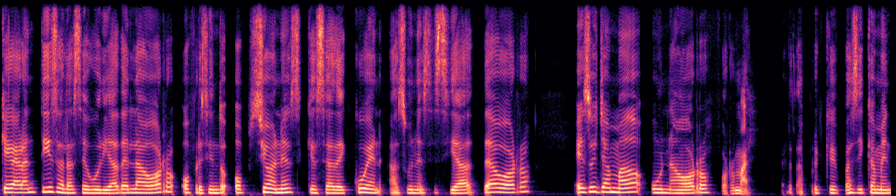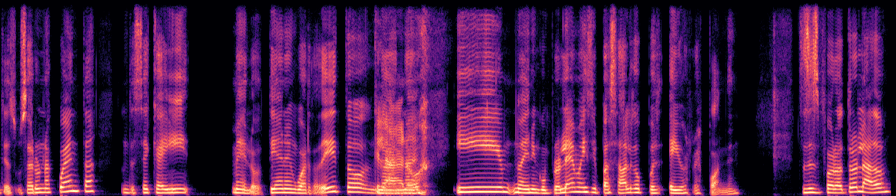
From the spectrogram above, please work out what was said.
que garantiza la seguridad del ahorro ofreciendo opciones que se adecúen a su necesidad de ahorro, eso es llamado un ahorro formal, ¿verdad? Porque básicamente es usar una cuenta donde sé que ahí me lo tienen guardadito, claro. y no hay ningún problema y si pasa algo, pues ellos responden. Entonces, por otro lado,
